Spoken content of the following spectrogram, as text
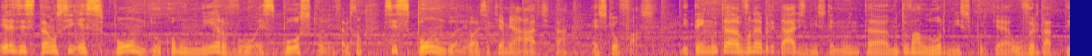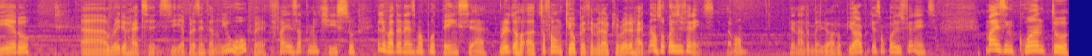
eles estão se expondo como um nervo exposto ali, sabe? Estão se expondo ali, ó, isso aqui é minha arte, tá? É isso que eu faço. E tem muita vulnerabilidade nisso, tem muita, muito valor nisso, porque é o verdadeiro uh, Radiohead se, se, apresentando. E o Opeth faz exatamente isso, elevado à enésima potência. Radio, uh, tô falando que o Opeth é melhor que o Radiohead? Não, são coisas diferentes, tá bom? Não tem nada melhor ou pior, porque são coisas diferentes. Mas enquanto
